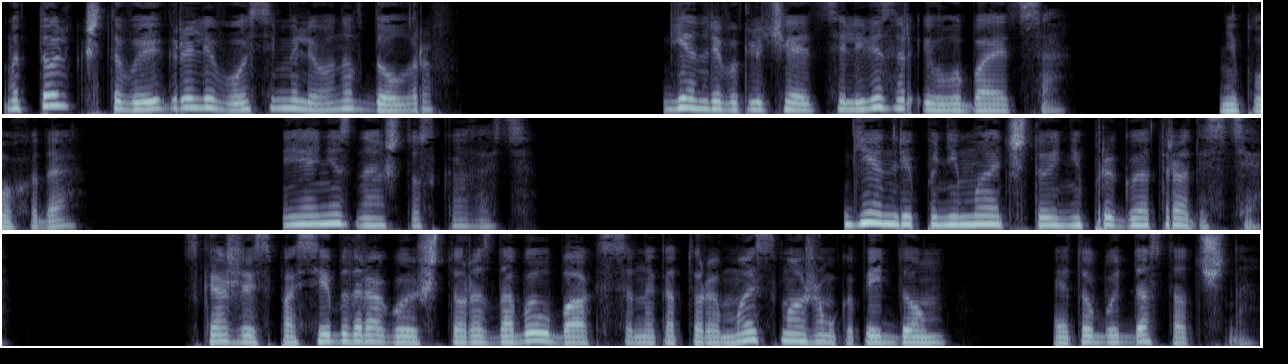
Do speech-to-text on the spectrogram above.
Мы только что выиграли 8 миллионов долларов. Генри выключает телевизор и улыбается. Неплохо, да? Я не знаю, что сказать. Генри понимает, что я не прыгаю от радости. Скажи спасибо, дорогой, что раздобыл баксы, на которые мы сможем купить дом. Этого будет достаточно.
